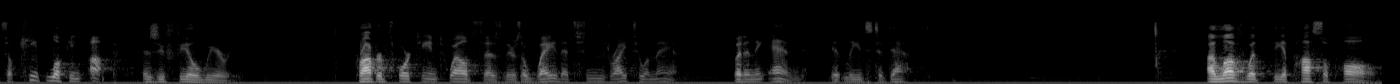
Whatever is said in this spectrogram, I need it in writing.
So keep looking up as you feel weary. Proverbs 14:12 says there's a way that seems right to a man, but in the end it leads to death. I love what the apostle Paul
